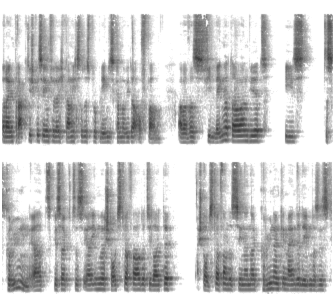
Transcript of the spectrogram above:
rein praktisch gesehen vielleicht gar nicht so das Problem, das kann man wieder aufbauen. Aber was viel länger dauern wird, ist das Grün. Er hat gesagt, dass er immer stolz darauf war, oder die Leute stolz darauf waren, dass sie in einer grünen Gemeinde leben, dass es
